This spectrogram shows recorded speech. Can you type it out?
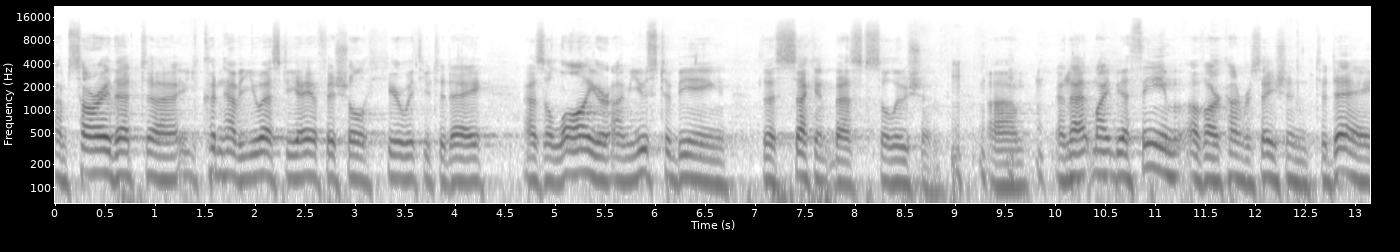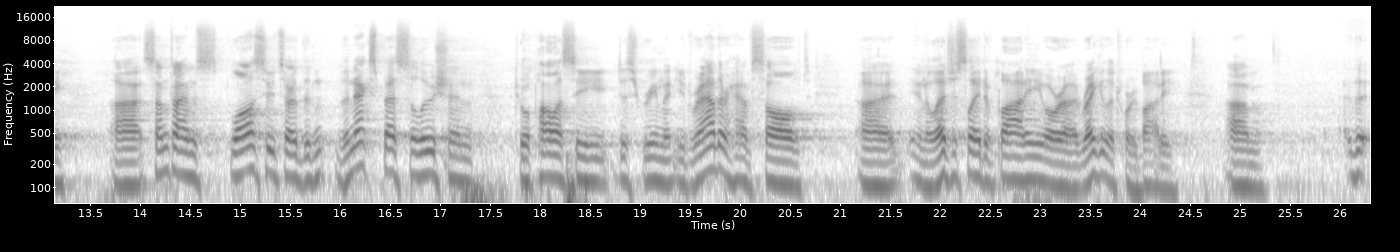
I'm sorry that uh, you couldn't have a USDA official here with you today as a lawyer, I'm used to being the second best solution. Um, and that might be a theme of our conversation today. Uh, sometimes lawsuits are the, the next best solution to a policy disagreement you'd rather have solved uh, in a legislative body or a regulatory body. Um, the,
